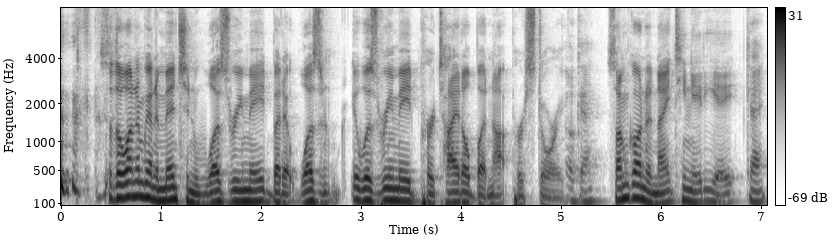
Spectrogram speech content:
so the one I'm going to mention was remade, but it wasn't. It was remade per title, but not per story. okay. So I'm going to 1988. Okay.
